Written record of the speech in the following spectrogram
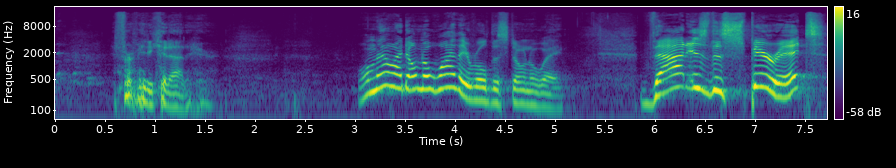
for me to get out of here. Well, now I don't know why they rolled the stone away. That is the spirit.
